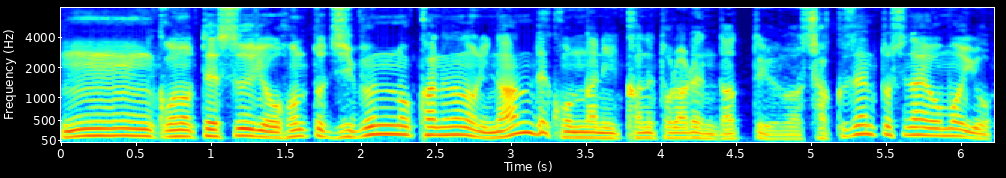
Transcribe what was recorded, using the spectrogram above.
うん、この手数料、本当自分の金なのになんでこんなに金取られるんだっていうのは釈然としない思いを、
